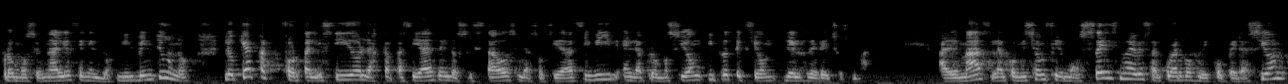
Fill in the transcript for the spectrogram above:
promocionales en el 2021, lo que ha fortalecido las capacidades de los estados y la sociedad civil en la promoción y protección de los derechos humanos. Además, la Comisión firmó seis nuevos acuerdos de cooperación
